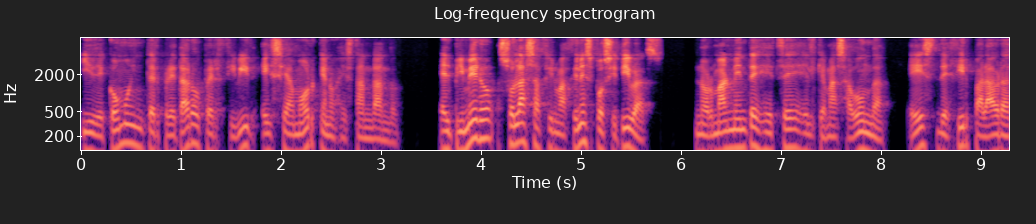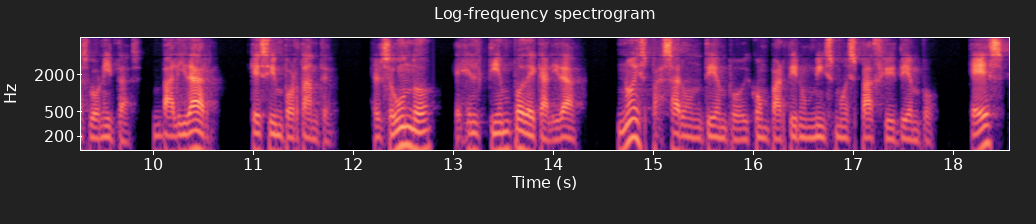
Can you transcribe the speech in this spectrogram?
y de cómo interpretar o percibir ese amor que nos están dando. El primero son las afirmaciones positivas, normalmente este es el que más abunda, es decir palabras bonitas, validar, que es importante. El segundo es el tiempo de calidad. No es pasar un tiempo y compartir un mismo espacio y tiempo, es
